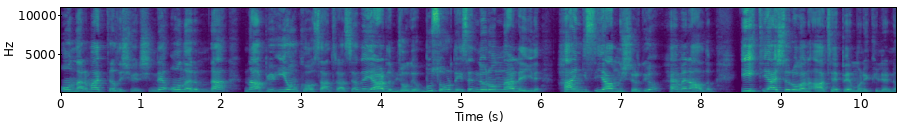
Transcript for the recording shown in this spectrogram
Onlar madde alışverişinde, onarımda ne yapıyor? İyon konsantrasyonunda yardımcı oluyor. Bu soruda ise nöronlarla ilgili. Hangisi yanlıştır diyor. Hemen aldım. İhtiyaçları olan ATP moleküllerini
